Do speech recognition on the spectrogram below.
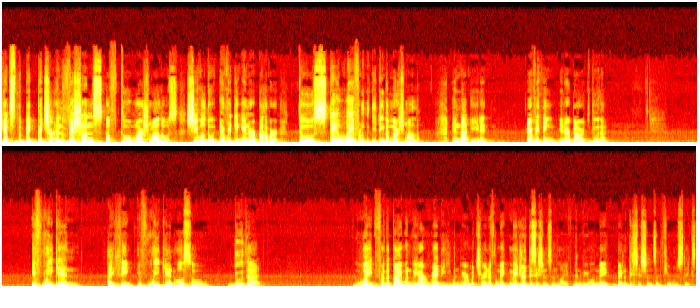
gets the big picture and visions of two marshmallows, she will do everything in her power to stay away from eating the marshmallow and not eat it. Everything in her power to do that. If we can, I think, if we can also do that, wait for the time when we are ready, when we are mature enough to make major decisions in life, then we will make better decisions and fewer mistakes.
